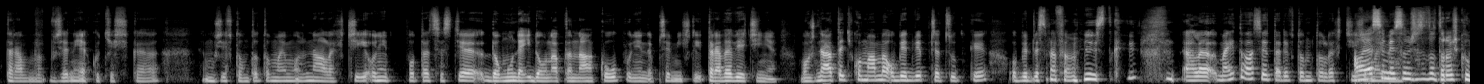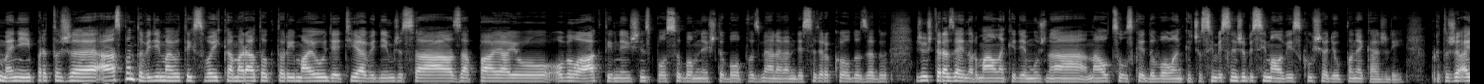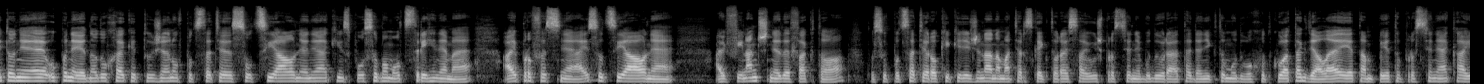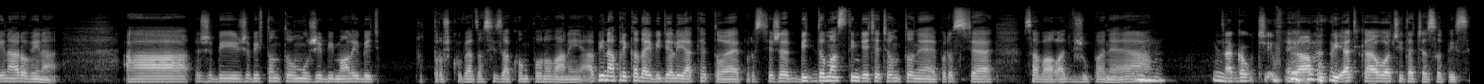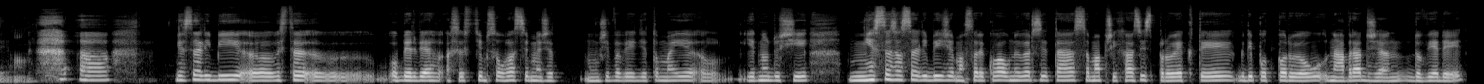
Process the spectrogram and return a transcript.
teda ženy jako těžké. Ty muži v tomto to mají možná lehčí. Oni po té cestě domů nejdou na ten nákup, oni nepřemýšlí, teda ve většině. Možná teď máme obě dvě předsudky, obě dvě jsme feministky, ale mají to asi tady v tomto lehčí. Ale ja si myslím, že sa to trošku mení, pretože aspoň to vidím, majú tých svojich kamarátov, ktorí majú deti a vidím, že sa zapájajú oveľa aktívnejším spôsobom, než to bolo povedzme, ja neviem, 10 rokov dozadu. Že už teraz je aj normálne, keď je muž na, na otcovskej dovolenke, čo si myslím, že by si mal vyskúšať úplne každý. Pretože aj to nie je úplne jednoduché, keď tú ženu v podstate sociálne nejakým spôsobom odstrihneme, aj profesne, aj sociálne, aj finančne de facto. To sú v podstate roky, keď je žena na materskej, ktoré sa ju už proste nebudú rátať ani k tomu dôchodku a tak ďalej. Je, tam, je to proste nejaká iná rovina. A že by, že by v tomto muži by mali byť trošku viac asi zakomponovaní. Aby napríklad aj videli, aké to je. Proste, že byť doma s tým dieťaťom to nie je proste sa váľať v župane a mm-hmm na gauči. Já popíjať kávu a čítat časopisy. No. A mně se líbí, eh, vy jste eh, obě dvě, asi s tím souhlasíme, že muži ve vědě to mají eh, jednodušší. Mně se zase líbí, že Masarykova univerzita sama přichází s projekty, kdy podporují návrat žen do vědy.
